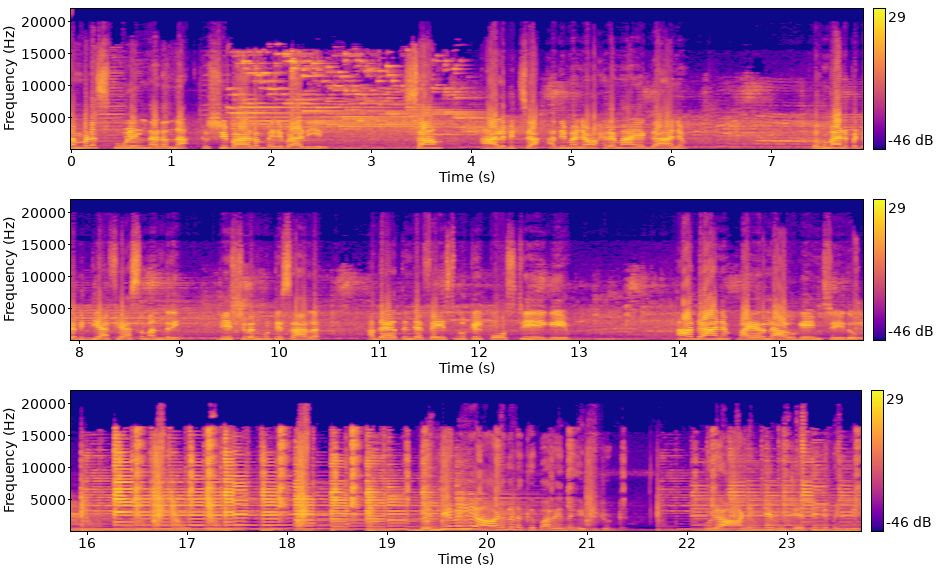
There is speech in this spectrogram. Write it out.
നമ്മുടെ സ്കൂളിൽ നടന്ന കൃഷിപാഠം പരിപാടിയിൽ സാം ആലപിച്ച അതിമനോഹരമായ ഗാനം ബഹുമാനപ്പെട്ട വിദ്യാഭ്യാസ മന്ത്രി വി. ശിവൻകുട്ടി സാറ് അദ്ദേഹത്തിന്റെ ഫേസ്ബുക്കിൽ പോസ്റ്റ് ചെയ്യുകയും ആ ഗാനം വൈറലാവുകയും ചെയ്തു. വലിയ വലിയ ആളുകളൊക്കെ പറയുന്ന കേട്ടിട്ടുണ്ട്. ഒരു ആണിന്റെ വിജയത്തിന് പിന്നിൽ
